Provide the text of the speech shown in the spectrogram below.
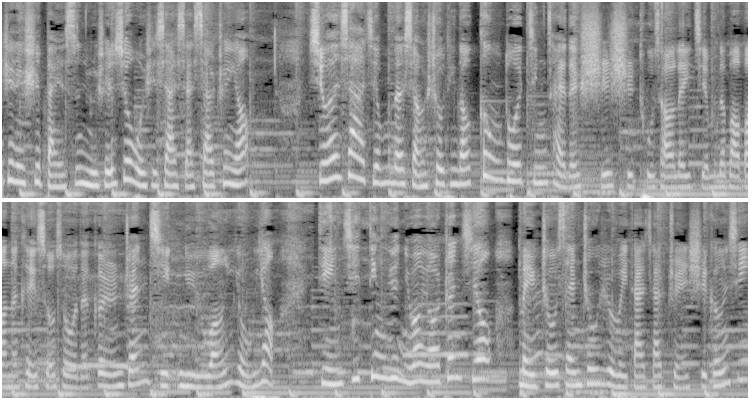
这里是百思女神秀，我是夏夏夏春瑶。喜欢下节目的，想收听到更多精彩的实时吐槽类节目的宝宝呢，可以搜索我的个人专辑《女王有药》，点击订阅《女王有药》专辑哦。每周三、周日为大家准时更新。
